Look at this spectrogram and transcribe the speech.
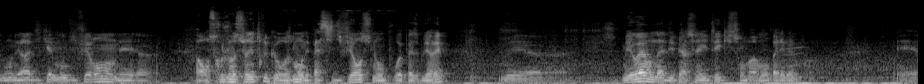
on est radicalement différents, on est. euh, enfin, on se rejoint sur des trucs, heureusement on n'est pas si différents sinon on pourrait pas se blairer. Mais, euh, mais ouais, on a des personnalités qui sont vraiment pas les mêmes quoi. Et euh,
